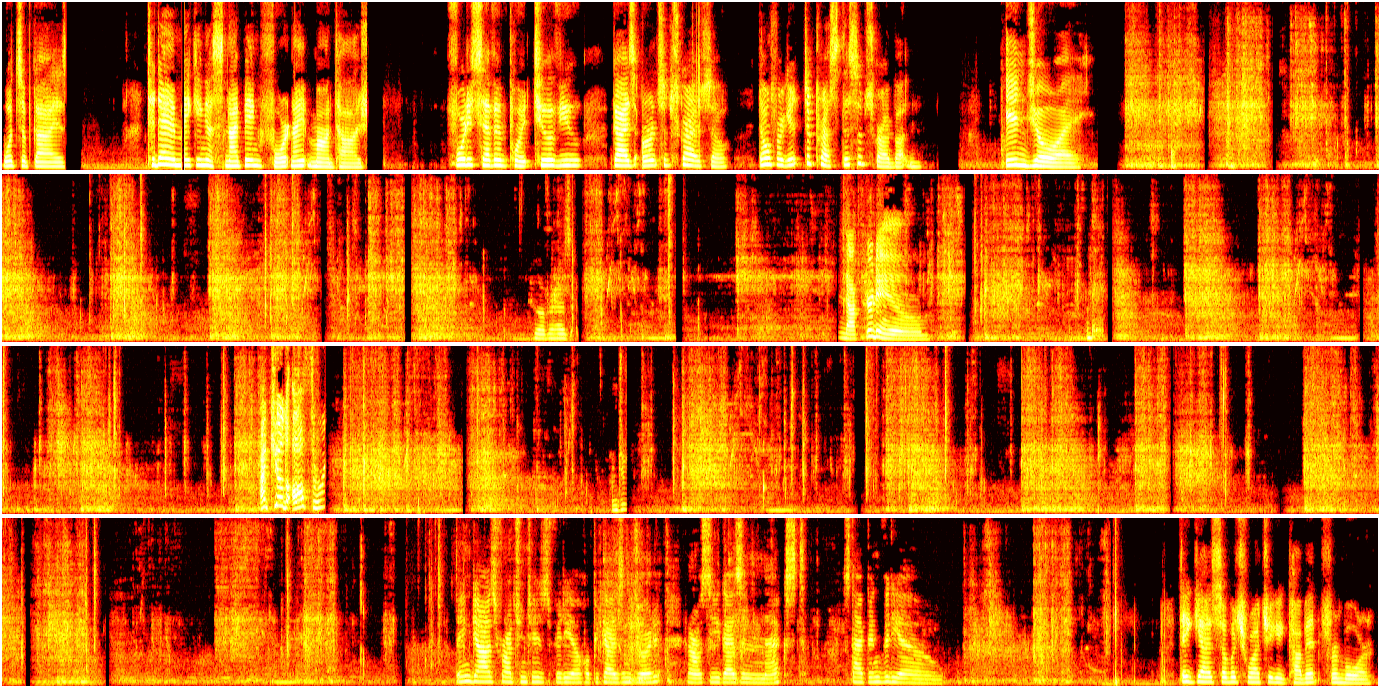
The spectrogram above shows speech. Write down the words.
What's up, guys? Today I'm making a sniping Fortnite montage. 47.2 of you guys aren't subscribed, so don't forget to press the subscribe button. Enjoy! Whoever has Doctor Doom. I killed all three. Thank you guys for watching today's video. Hope you guys enjoyed it. And I will see you guys in the next sniping video. Thank you guys so much for watching and comment for more.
